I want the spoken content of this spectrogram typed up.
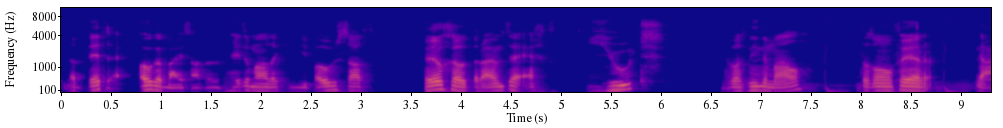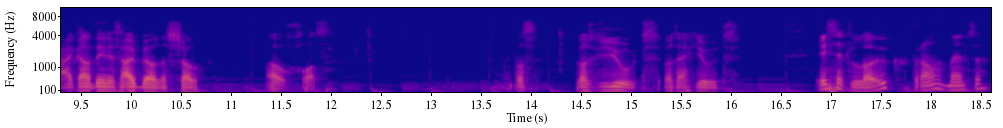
dat dit ook erbij zat. Dat het helemaal dat je hierboven zat. Heel grote ruimte, echt huge. Dat was niet normaal. Dat was ongeveer, ja ik kan het niet eens uitbeelden, zo. Oh god. Het was, het was huge, het was echt huge. Is dit leuk trouwens mensen?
